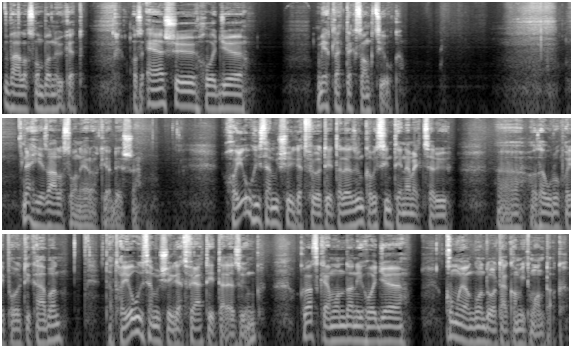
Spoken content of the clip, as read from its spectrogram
válaszomban őket. Az első, hogy miért lettek szankciók? Nehéz válaszolni erre a kérdésre. Ha jó hiszeműséget föltételezünk, ami szintén nem egyszerű eh, az európai politikában, tehát ha jó hiszeműséget feltételezünk, akkor azt kell mondani, hogy eh, komolyan gondolták, amit mondtak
